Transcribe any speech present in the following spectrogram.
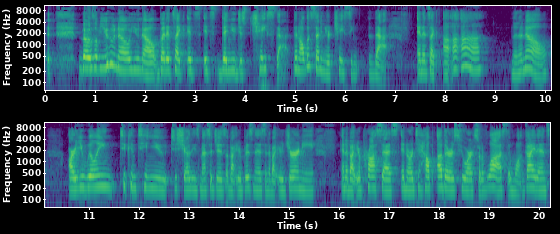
Those of you who know, you know, but it's like, it's, it's, then you just chase that. Then all of a sudden you're chasing that. And it's like, uh uh uh, no, no, no. Are you willing to continue to share these messages about your business and about your journey and about your process in order to help others who are sort of lost and want guidance,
